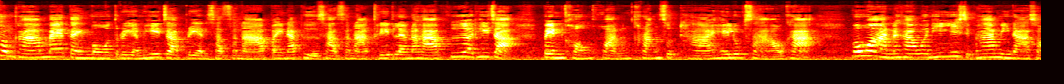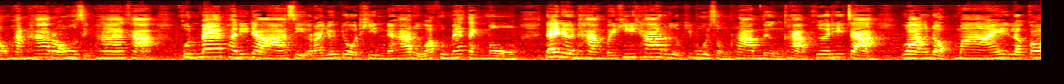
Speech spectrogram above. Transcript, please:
ผู้ชมคะแม่แตงโมเตรียมที่จะเปลี่ยนศาสนาไปนับถือศาสนาคริสต์แล้วนะคะ เพื่อที่จะเป็นของขวัญครั้งสุดท้ายให้ลูกสาวค่ะ เมื่อวานนะคะวันที่ 25 มีนา 2565 ค่ะ คุณแม่พนิดาศิรยุทธโยธินนะคะ หรือว่าคุณแม่แตงโม ได้เดินทางไปที่ท่าเรือพิบูลสงครามหนึ่งค่ะ เพื่อที่จะวางดอกไม้ แล้วก็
